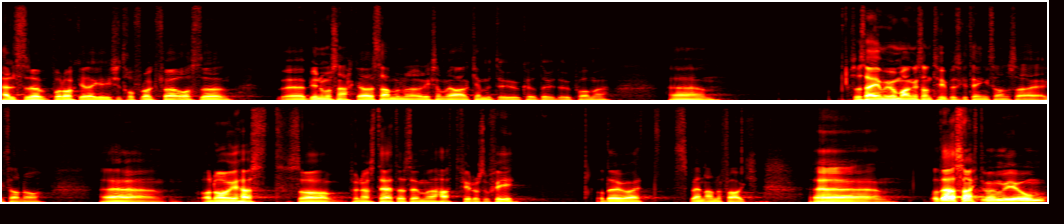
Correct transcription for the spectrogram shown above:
hilser på dere, jeg har ikke truffet dere før, og så eh, begynner vi å snakke sammen. og liksom, ja, 'Hvem er du? Hva driver du på med?' Um, så sier vi jo mange sånne typiske ting sånn som jeg sa nå. Uh, og nå i høst så på universitetet så har vi hatt filosofi, og det er jo et spennende fag. Uh, og der snakket vi mye om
